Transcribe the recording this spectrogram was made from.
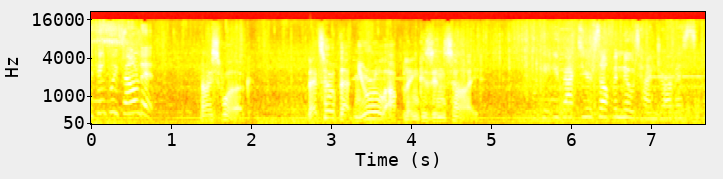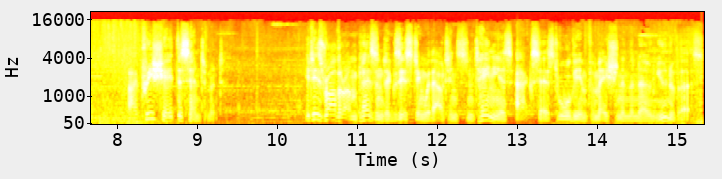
I think we found it. Nice work. Let's hope that neural uplink is inside. We'll get you back to yourself in no time, Jarvis. I appreciate the sentiment. It is rather unpleasant existing without instantaneous access to all the information in the known universe.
